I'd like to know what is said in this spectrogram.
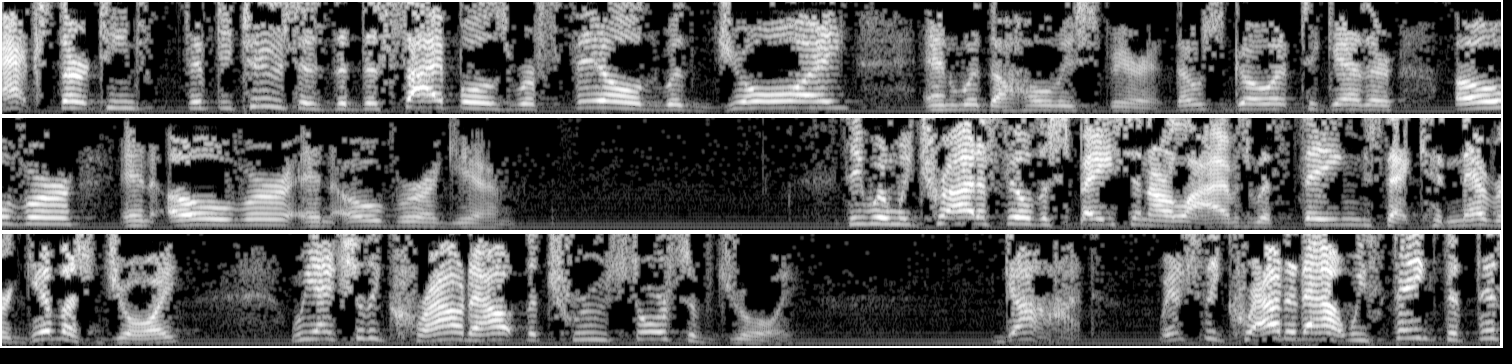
Acts 13:52 says the disciples were filled with joy and with the Holy Spirit. Those go together over and over and over again. See, when we try to fill the space in our lives with things that can never give us joy, we actually crowd out the true source of joy God. We actually crowd it out. We think that this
